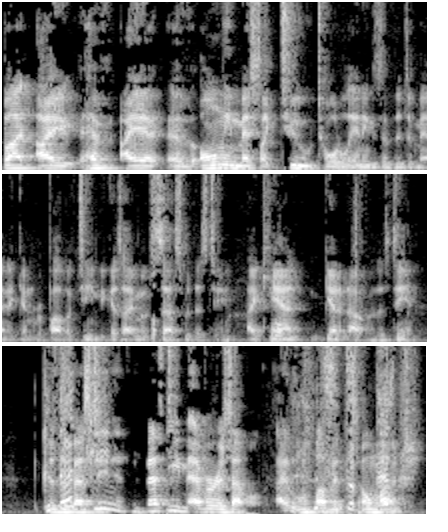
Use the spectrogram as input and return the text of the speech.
but I have I have only missed like two total innings of the Dominican Republic team because I'm obsessed with this team. I can't get enough of this team. It's the best team, team the best team ever assembled. I love it so best, much.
